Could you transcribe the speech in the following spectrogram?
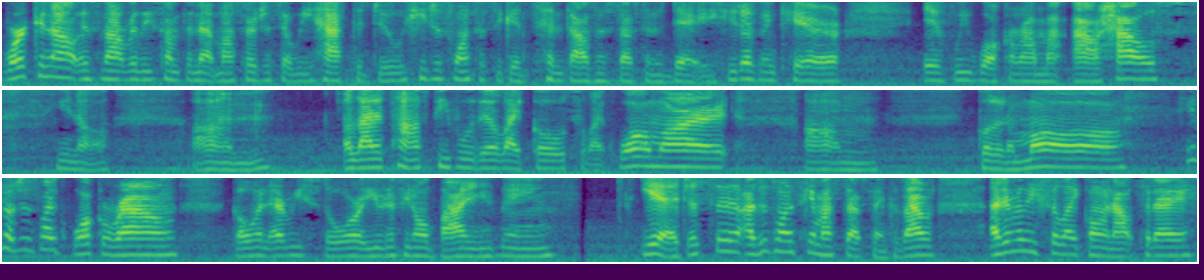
Working out is not really something that my surgeon said we have to do. He just wants us to get 10,000 steps in a day. He doesn't care if we walk around my, our house, you know. Um, a lot of times people, they'll like go to like Walmart, um, go to the mall, you know, just like walk around, go in every store, even if you don't buy anything yeah just to i just wanted to get my steps in because i i didn't really feel like going out today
